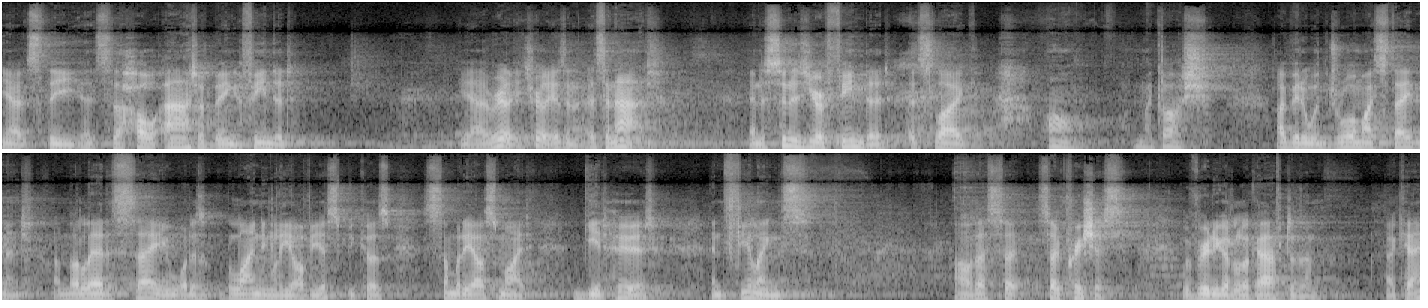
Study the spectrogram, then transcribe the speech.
You know, it's the, it's the whole art of being offended. Yeah, really, truly, isn't it? It's an art. And as soon as you're offended, it's like, oh my gosh, I better withdraw my statement. I'm not allowed to say what is blindingly obvious because somebody else might get hurt, and feelings Oh, that's so, so precious. We've really got to look after them. Okay?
